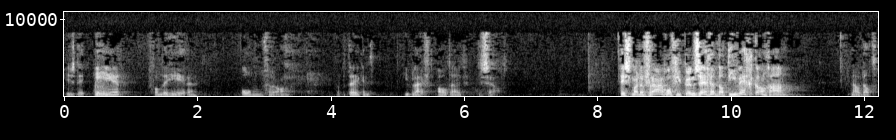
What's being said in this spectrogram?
is de eer van de Heer onveranderlijk. Dat betekent, die blijft altijd dezelfde. Het is maar de vraag of je kunt zeggen dat die weg kan gaan. Nou dat.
